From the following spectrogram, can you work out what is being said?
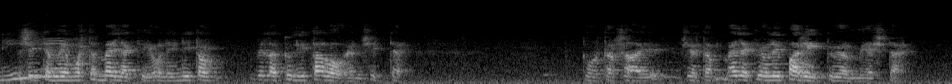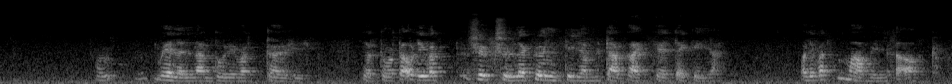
Niin. Ja sitten minä muistan meilläkin oli, niitä on, vielä tuli taloihin sitten, tuota sai sieltä, meilläkin oli pari työmiestä, mielellään tulivat töihin. Ja tuota olivat syksyllä kynti ja mitä kaikkea teki ja olivat maanviljelijä auttamassa.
